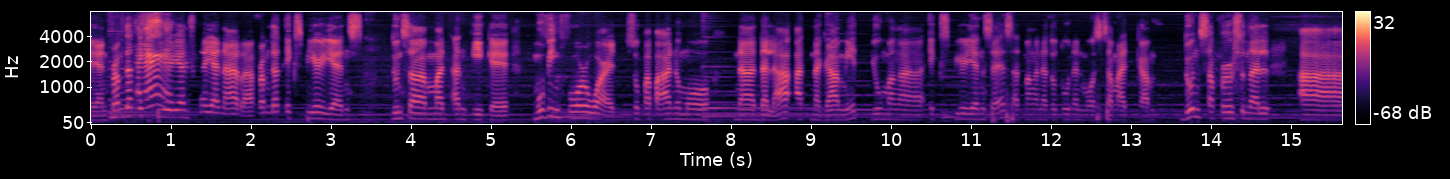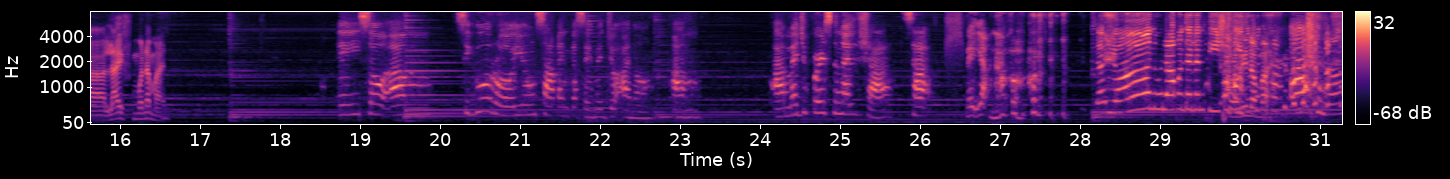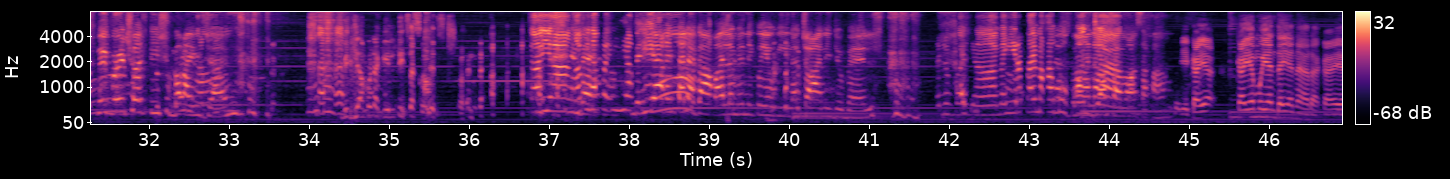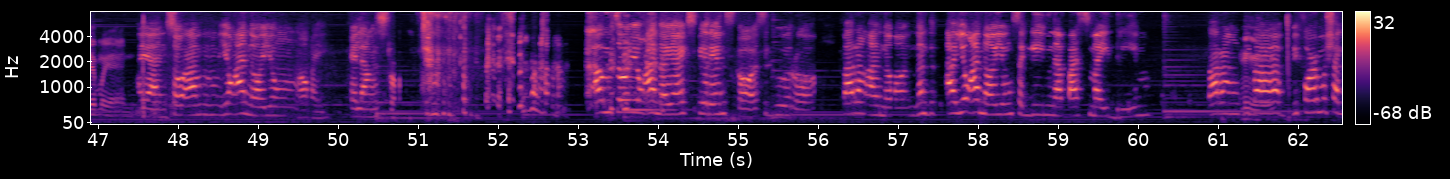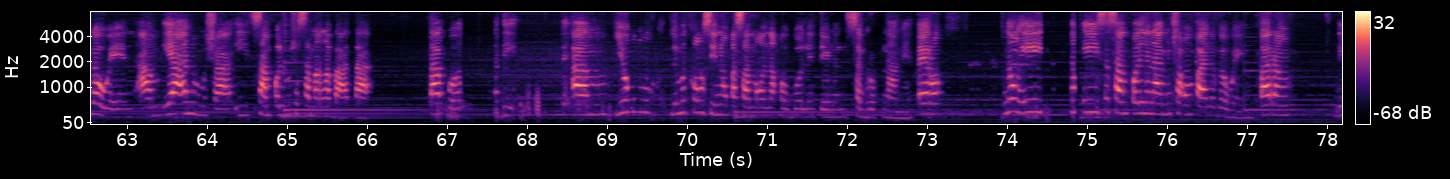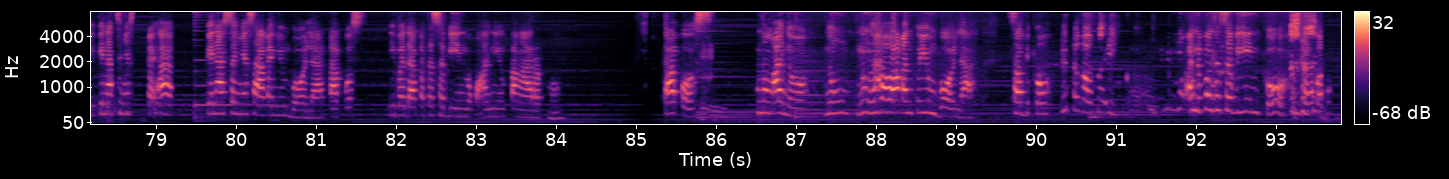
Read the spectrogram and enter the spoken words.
Ayan, from that experience, Dayanara, from that experience dun sa Mad Antique, moving forward, so papaano mo nadala at nagamit yung mga experiences at mga natutunan mo sa Mad Camp dun sa personal uh, life mo naman? Eh, so, um, siguro yung sa akin kasi medyo ano, um, uh, medyo personal siya sa, naiyak na ako. Dayan, wala akong dalang tissue. Sorry naman. May virtual tissue ba kayo dyan? Bigla ako na-guilty sa question. Sayang, Hindi. ako napaiyak. Hindi, iyakin talaga ako. Alam mo ni Kuya Wina tsaka ni Jubel. Ano ba yan? Mahirap tayo makamove Mga on dyan. nakasama ko sa camp. Okay, kaya kaya mo yan Dayanara, kaya mo yan. Ayan. So, um, yung ano, yung, okay, kailangan strong. um, so, yung ano, yung experience ko, siguro, parang ano, nand- ah, yung ano, yung sa game na Pass My Dream, parang, di ba, before mo siya gawin, um, iaano mo siya, i-sample mo siya sa mga bata. Tapos, di, um, yung, limot ko kung sino kasama ko na ko-volunteer nun sa group namin. Pero, nung i, nung isa-sample na namin siya kung paano gawin, parang, di, pinasa niya, sa, ah, pinasa niya sa akin yung bola, tapos, di ba dapat sasabihin mo kung ano yung pangarap mo. Tapos, Mm. Nung ano, nung, nung nahawakan ko yung bola, sabi ko, Nakakaiko. ano bang sasabihin ko?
